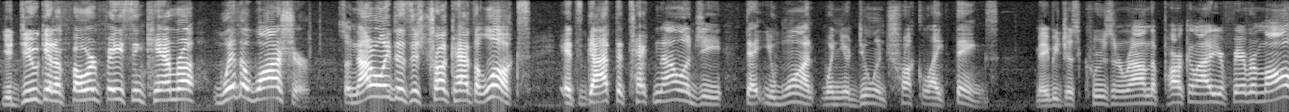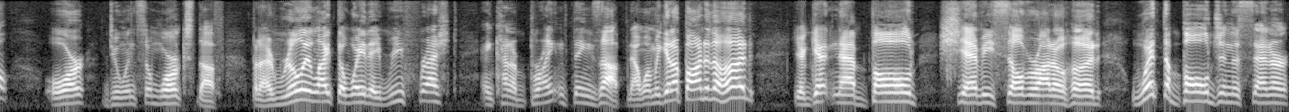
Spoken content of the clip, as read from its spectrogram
You do get a forward-facing camera with a washer. So not only does this truck have the looks, it's got the technology that you want when you're doing truck-like things. Maybe just cruising around the parking lot of your favorite mall or doing some work stuff. But I really like the way they refreshed and kind of brightened things up. Now, when we get up onto the hood, you're getting that bold Chevy Silverado hood with the bulge in the center.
